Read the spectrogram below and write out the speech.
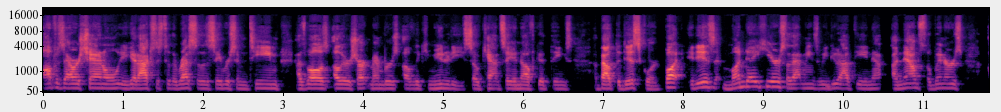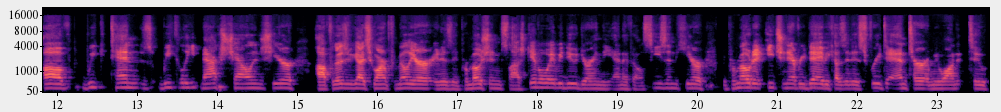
office hours channel. You get access to the rest of the SaberSim team as well as other sharp members of the community. So can't say enough good things about the Discord. But it is Monday here, so that means we do have to announce the winners of Week 10's weekly Max Challenge here. Uh, for those of you guys who aren't familiar, it is a promotion slash giveaway we do during the NFL season here. We promote it each and every day because it is free to enter, and we want it to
